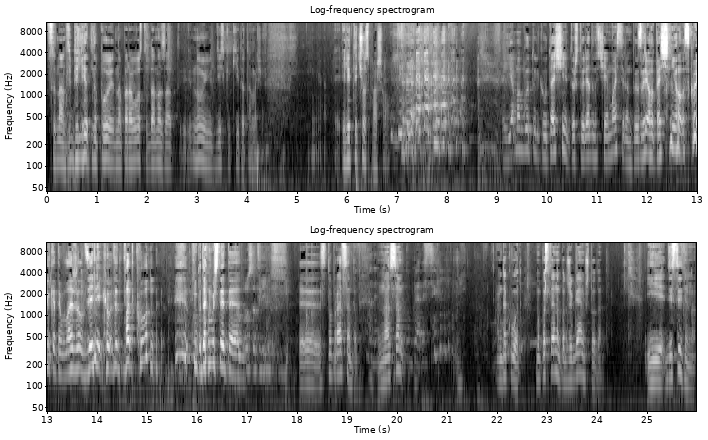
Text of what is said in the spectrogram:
цена на билет на, по, на паровоз туда-назад. Ну и здесь какие-то там еще. Или ты что спрашивал? Я могу только уточнить то, что рядом с чаймастером ты зря уточнил, сколько ты вложил денег в этот подкон. Потому что это э, сто процентов. На самом... Так вот, мы постоянно поджигаем что-то. И действительно,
